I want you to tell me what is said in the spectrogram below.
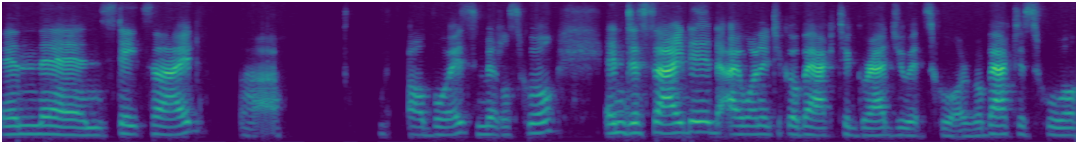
And then stateside, uh, all boys middle school and decided I wanted to go back to graduate school or go back to school.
